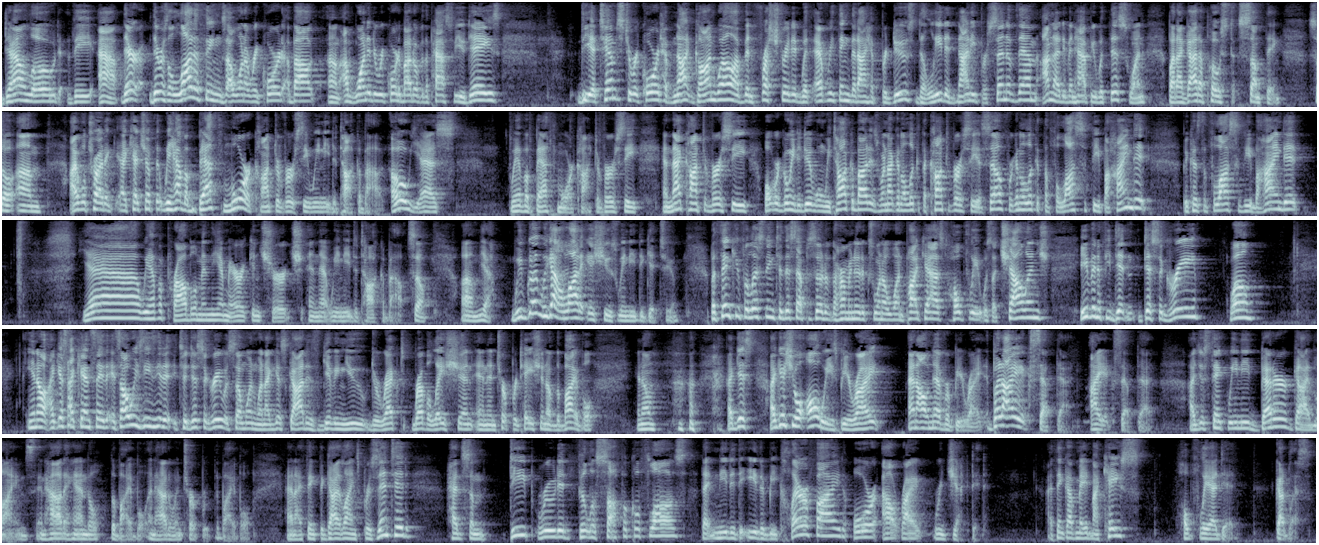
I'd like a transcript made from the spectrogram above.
download the app. There, there's a lot of things I want to record about. Um, I've wanted to record about over the past few days. The attempts to record have not gone well. I've been frustrated with everything that I have produced, deleted 90% of them. I'm not even happy with this one, but I got to post something. So um, I will try to uh, catch up that we have a Beth Moore controversy we need to talk about. Oh, yes. We have a Beth Moore controversy. And that controversy, what we're going to do when we talk about it is we're not going to look at the controversy itself. We're going to look at the philosophy behind it because the philosophy behind it yeah, we have a problem in the American church and that we need to talk about. So, um, yeah, we've got we got a lot of issues we need to get to. But thank you for listening to this episode of the Hermeneutics 101 podcast. Hopefully, it was a challenge. Even if you didn't disagree, well, you know, I guess I can't say that it's always easy to, to disagree with someone when I guess God is giving you direct revelation and interpretation of the Bible. You know, I guess I guess you'll always be right and I'll never be right. But I accept that. I accept that. I just think we need better guidelines in how to handle the Bible and how to interpret the Bible. And I think the guidelines presented had some deep rooted philosophical flaws that needed to either be clarified or outright rejected. I think I've made my case. Hopefully, I did. God bless.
